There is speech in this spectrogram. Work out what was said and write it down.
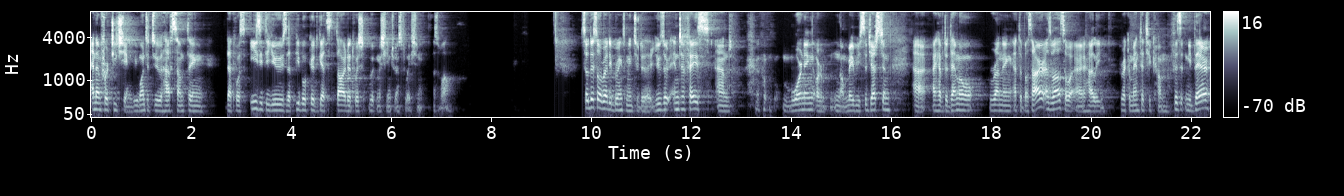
And then for teaching, we wanted to have something that was easy to use, that people could get started with, with machine translation as well. So this already brings me to the user interface and warning or no, maybe suggestion. Uh, I have the demo running at the bazaar as well, so I highly recommend that you come visit me there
